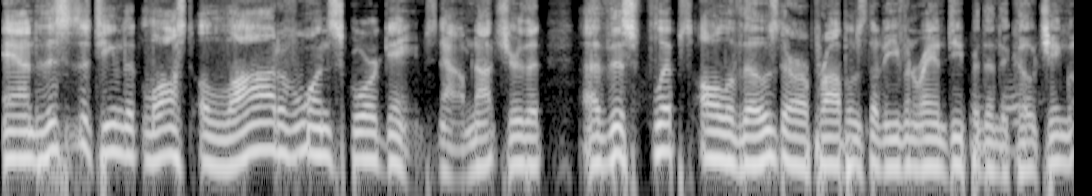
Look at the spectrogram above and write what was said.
And this is a team that lost a lot of one score games. Now, I'm not sure that uh, this flips all of those. There are problems that even ran deeper than the coaching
